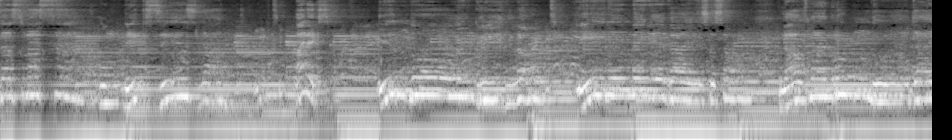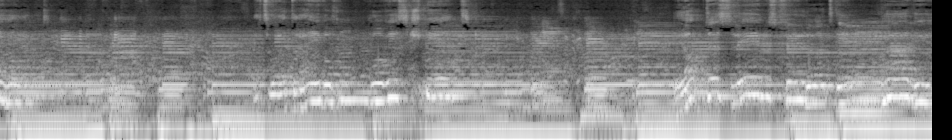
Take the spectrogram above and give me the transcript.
das Wasser und nix ist Land. Alex! Irgendwo in Griechenland, jede Menge weißer Sand, lauf mein Rücken durch dein Hand. Nach zwei, drei Wochen, wo wir's gespielt, ich hab das Lebensgefühl dort inhaliert.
